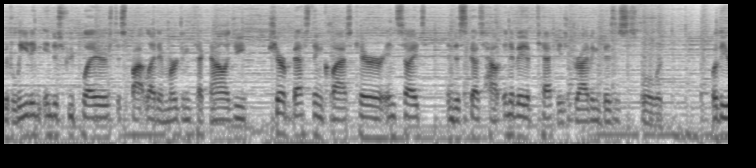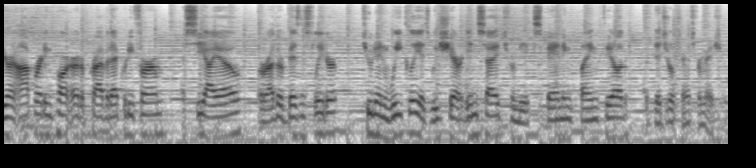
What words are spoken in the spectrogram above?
with leading industry players to spotlight emerging technology, share best in class carrier insights, and discuss how innovative tech is driving businesses forward. Whether you're an operating partner at a private equity firm, a CIO, or other business leader, tune in weekly as we share insights from the expanding playing field of digital transformation.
